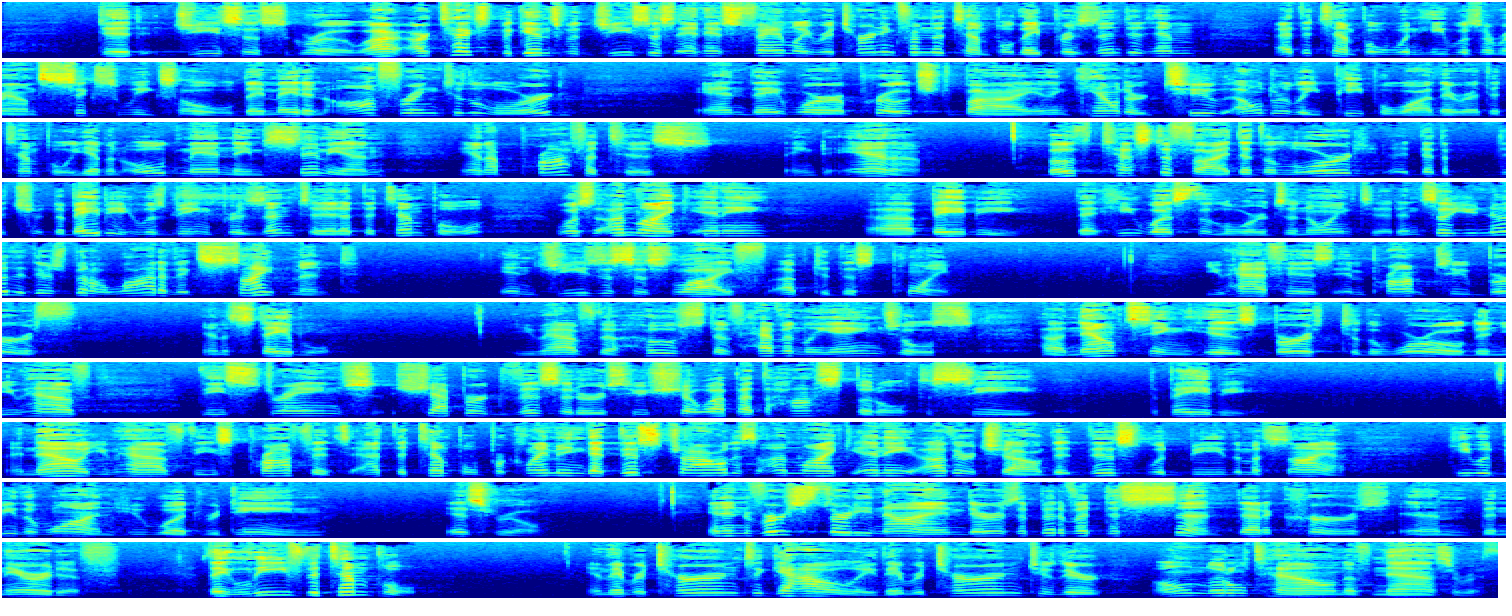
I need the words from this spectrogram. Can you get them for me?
did Jesus grow? Our, our, text begins with Jesus and his family returning from the temple. They presented him at the temple when he was around six weeks old. They made an offering to the Lord, and they were approached by and encountered two elderly people while they were at the temple. You have an old man named Simeon and a prophetess named Anna. Both testified that the Lord, that the, the, the baby who was being presented at the temple was unlike any uh, baby that he was the Lord's anointed. And so you know that there's been a lot of excitement in Jesus' life up to this point. You have his impromptu birth in a stable. You have the host of heavenly angels announcing his birth to the world, and you have these strange shepherd visitors who show up at the hospital to see the baby. And now you have these prophets at the temple proclaiming that this child is unlike any other child, that this would be the Messiah. He would be the one who would redeem Israel. And in verse 39, there is a bit of a descent that occurs in the narrative. They leave the temple and they return to Galilee. They return to their own little town of Nazareth.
